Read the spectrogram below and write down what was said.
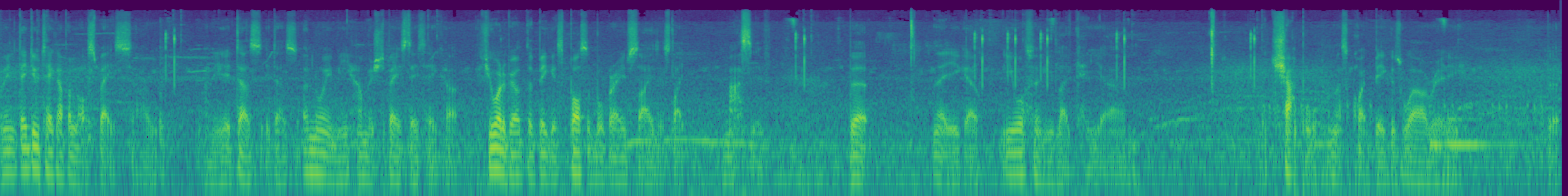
I mean, they do take up a lot of space. So I mean, it does it does annoy me how much space they take up. If you want to build the biggest possible grave size, it's like massive. But there you go. You also need like a, um, a chapel, and that's quite big as well, really. But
